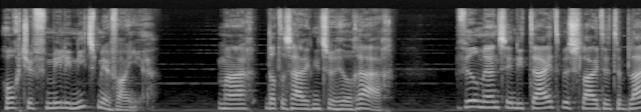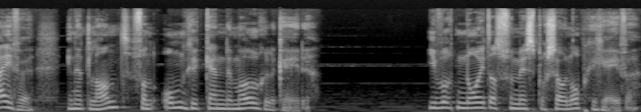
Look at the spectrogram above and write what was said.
hoort je familie niets meer van je. Maar dat is eigenlijk niet zo heel raar. Veel mensen in die tijd besluiten te blijven in het land van ongekende mogelijkheden. Je wordt nooit als vermist persoon opgegeven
